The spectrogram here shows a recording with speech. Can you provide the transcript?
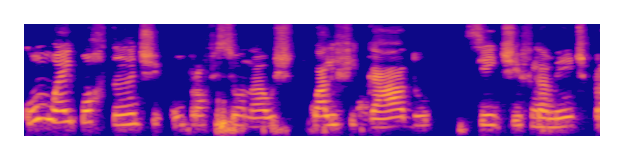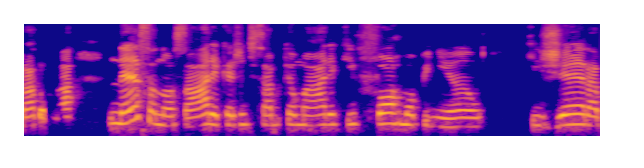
como é importante um profissional qualificado cientificamente para atuar nessa nossa área, que a gente sabe que é uma área que forma opinião, que gera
